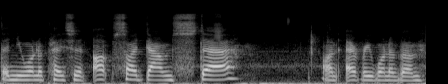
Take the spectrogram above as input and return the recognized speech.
Then you want to place an upside down stair on every one of them.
